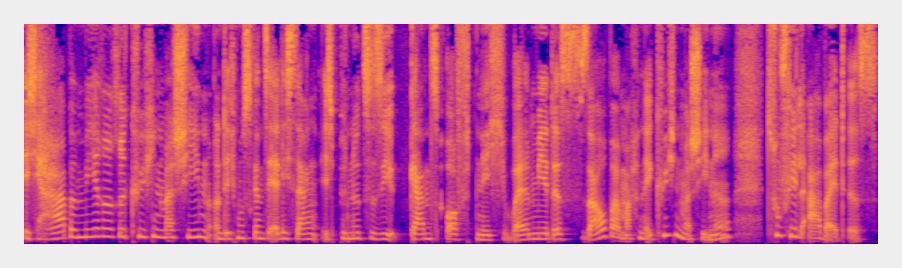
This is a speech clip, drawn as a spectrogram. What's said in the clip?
Ich habe mehrere Küchenmaschinen und ich muss ganz ehrlich sagen, ich benutze sie ganz oft nicht, weil mir das Saubermachen der Küchenmaschine zu viel Arbeit ist.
